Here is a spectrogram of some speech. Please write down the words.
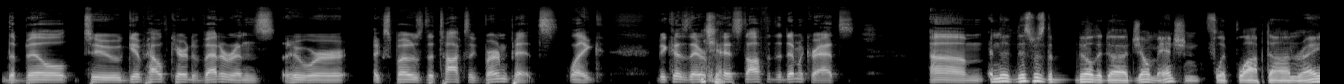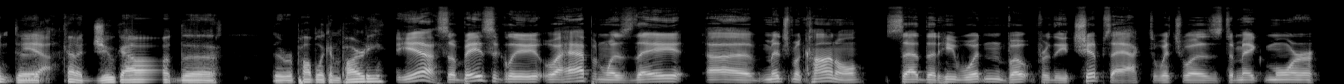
the bill to give health care to veterans who were exposed the toxic burn pits, like because they were Yeah. pissed off at the Democrats. Um, And th- this was the bill that uh, Joe Manchin flip flopped on, right? To Yeah. kind of juke out the the Republican Party. Yeah, so basically what happened was they uh Mitch McConnell said that he wouldn't vote for the CHIPS Act, which was to make more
